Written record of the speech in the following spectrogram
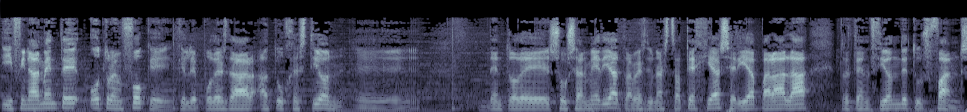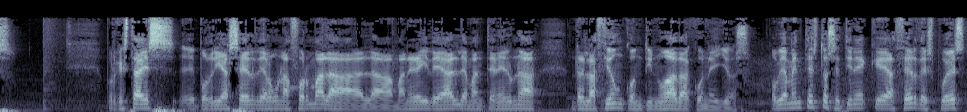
y finalmente, otro enfoque que le puedes dar a tu gestión eh, dentro de social media a través de una estrategia sería para la retención de tus fans porque esta es eh, podría ser de alguna forma la, manera ideal de mantener una relación continuada con ellos. Obviamente esto se tiene que hacer después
